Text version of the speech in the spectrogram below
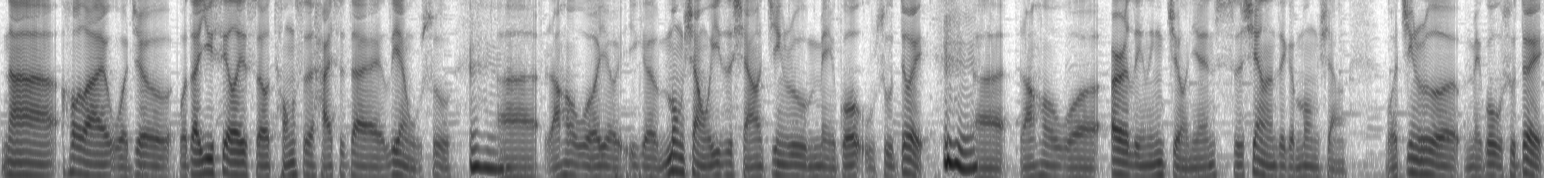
那后来我就我在 UCLA 的时候，同时还是在练武术。嗯呃，然后我有一个梦想，我一直想要进入美国武术队。嗯呃，然后我二零零九年实现了这个梦想，我进入了美国武术队。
